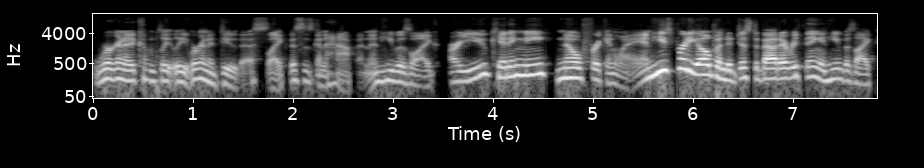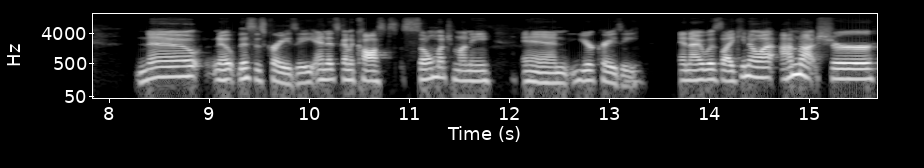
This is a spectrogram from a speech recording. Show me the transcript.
we're going to completely we're going to do this. Like this is going to happen. And he was like are you kidding me? No freaking way. And he's pretty open to just about everything. And he was like no nope this is crazy. And it's going to cost so much money and you're crazy. And i was like you know what? I'm not sure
